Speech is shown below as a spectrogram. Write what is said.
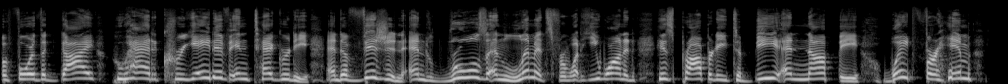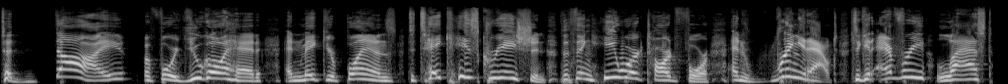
before the guy who had creative integrity and a vision and rules and limits for what he wanted his property to be and not be, wait for him to die before you go ahead and make your plans to take his creation, the thing he worked hard for, and wring it out to get every last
